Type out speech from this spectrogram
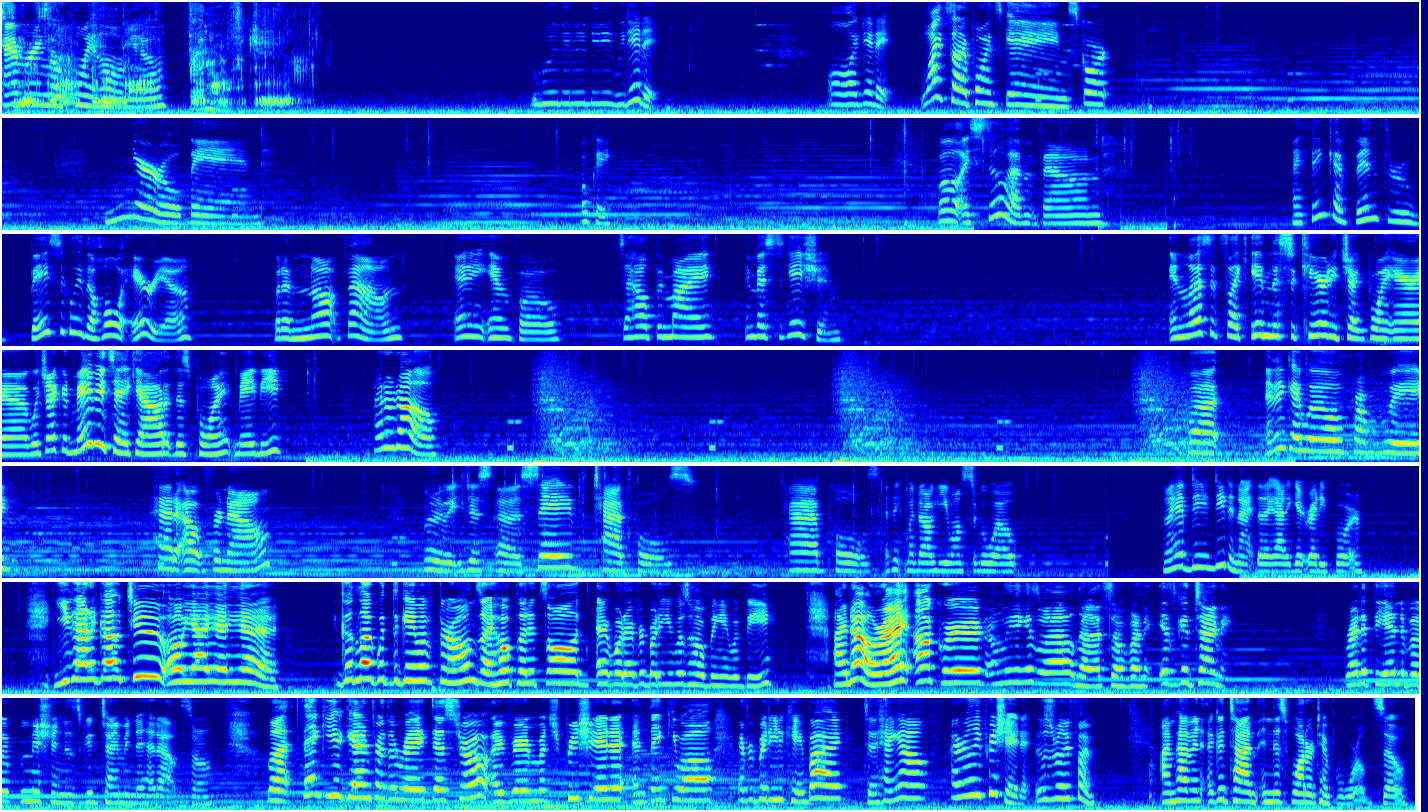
hammering the point home, you know? We did it. Oh, I did it. Light side points gained. Score. Neural band. Okay. Well, I still haven't found. I think I've been through basically the whole area, but I've not found any info to help in my investigation. Unless it's like in the security checkpoint area, which I could maybe take out at this point, maybe. I don't know. But I think I will probably head out for now. What do we just uh, save tadpoles? Tadpoles. I think my doggy wants to go out. And I have D and D tonight that I gotta get ready for. You gotta go too. Oh yeah, yeah, yeah. Good luck with the Game of Thrones. I hope that it's all what everybody was hoping it would be. I know, right? Awkward. I'm leaving as well. No, that's so funny. It's good timing right at the end of a mission is good timing to head out. So, but thank you again for the raid, Destro. I very much appreciate it, and thank you all, everybody who came by to hang out. I really appreciate it. It was really fun. I'm having a good time in this water temple world. So,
